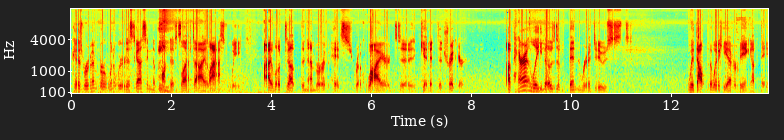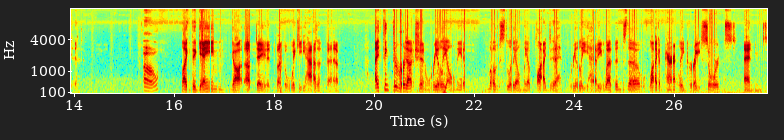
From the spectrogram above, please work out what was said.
because remember when we were discussing the Pontiff's left eye last week, I looked up the number of hits required to get it to trigger. Apparently, those have been reduced without the wiki ever being updated. Oh. Like the game got updated, but the wiki hasn't been. I think the reduction really only mostly only applied to really heavy weapons though, like apparently great swords and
